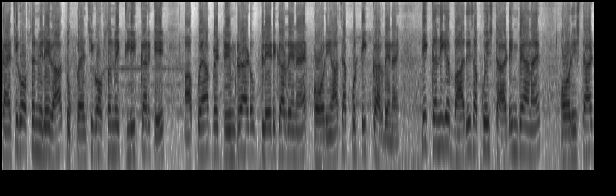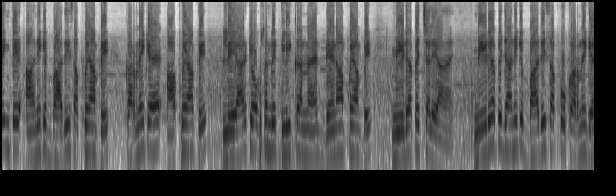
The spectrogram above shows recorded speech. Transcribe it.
कैंची का ऑप्शन मिलेगा। तो कैंची का ऑप्शन में क्लिक करके आपको यहाँ पे ट्रिम टू एडो प्लेड कर देना है और यहाँ से आपको टिक कर देना है। टिक करने के बाद ही आपको स्टार्टिंग पे आना है और स्टार्टिंग पे आने के बाद ही आपको यहाँ पे करने के है? आपको यहाँ पे लेयर के ऑप्शन पे क्लिक करना है। देना आपको यहाँ पे मीडिया पे चले आना है। मीडिया पे जाने के बाद ही सबको करने के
